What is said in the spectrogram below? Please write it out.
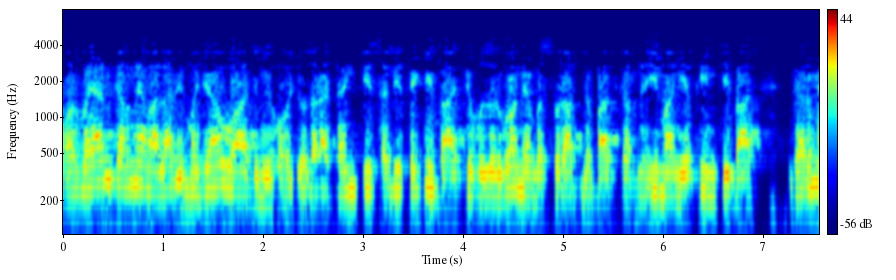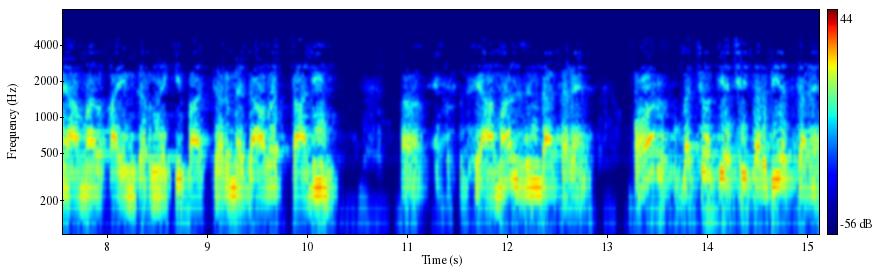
اور بیان کرنے والا بھی مجا ہوا آدمی ہو جو ذرا ڈھنگ کی سلیقے کی بات جو بزرگوں نے مستورات میں بات کرنے، ایمان یقین کی بات، گھر میں عمل قائم کرنے کی بات، گھر میں دعوت، تعلیم سے اعمال زندہ کریں اور بچوں کی اچھی تربیت کریں،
